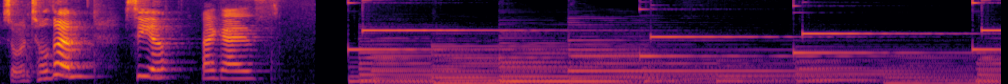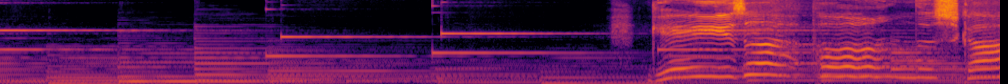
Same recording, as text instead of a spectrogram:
So until then, see ya. Bye guys. Gaze upon the sky,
